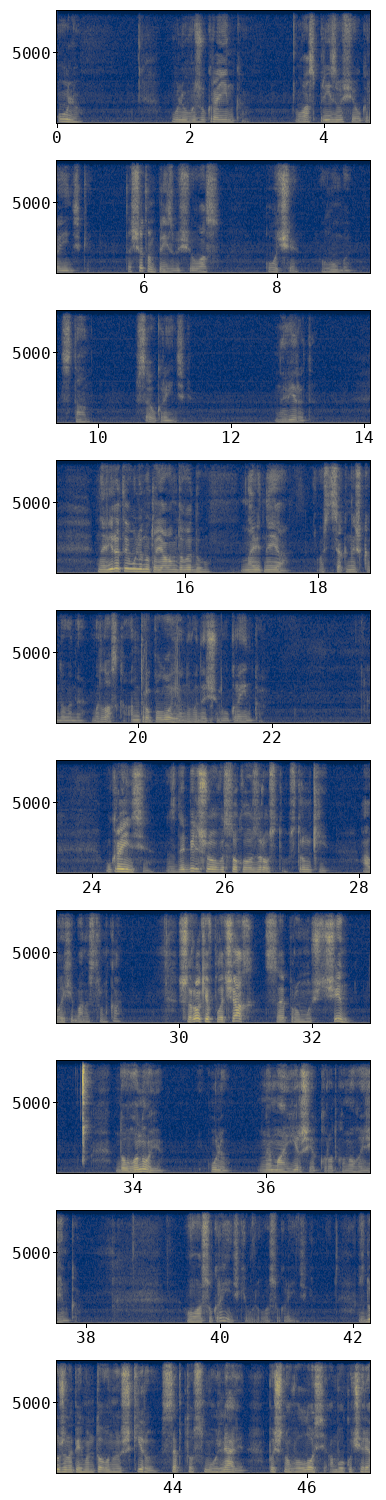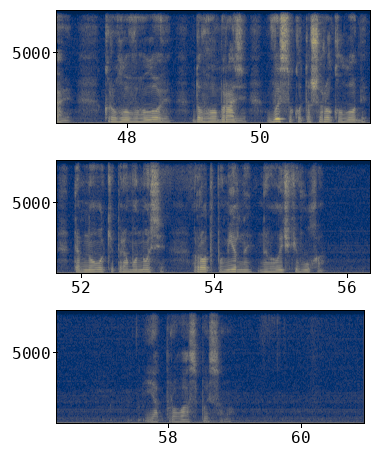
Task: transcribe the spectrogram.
Улю. Улю, ви ж українка. У вас прізвище українське. Та що там прізвище? У вас очі, губи, стан. Все українське. Не вірите? Не вірите, Улю, ну то я вам доведу. Навіть не я. Ось ця книжка доведе. Будь ласка, антропологія доведе, що ви українка. Українці здебільшого високого зросту, струнки. А ви хіба не струнка? Широкі в плечах це про мужчин. Довгоногі. Улю, нема гірш, як коротконога жінка. У вас українські, Улю, у вас українські. З дуже напігментованою шкірою, септо смугляві, пишноволосі або кучеряві, круглоголові, довгообразі, високо та широко лобі, темноокі прямоносі, рот помірний, невеличкі вуха. Як про вас писано.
